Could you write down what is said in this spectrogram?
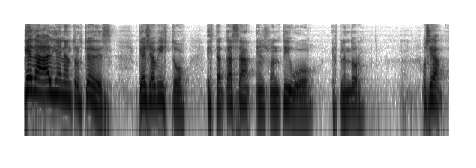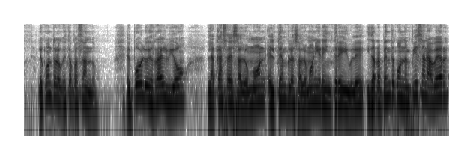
¿Queda alguien entre ustedes que haya visto esta casa en su antiguo esplendor? O sea, le cuento lo que está pasando. El pueblo de Israel vio la casa de Salomón, el templo de Salomón y era increíble. Y de repente cuando empiezan a ver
